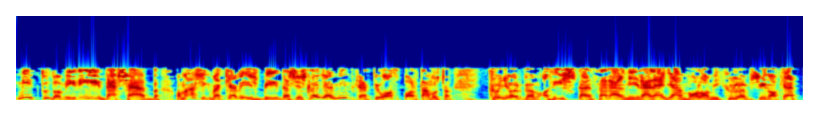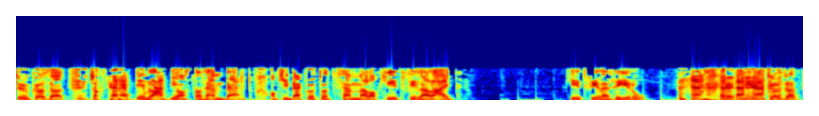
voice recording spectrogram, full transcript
mit tudom én, édesebb, a másik meg kevésbé édes, és legyen mindkettő aszpartámos, csak könyörgöm, az Isten szerelmére legyen valami különbség a kettő között. Csak szeretném látni azt az embert, aki bekötött szemmel a kétféle light kétféle zéró között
